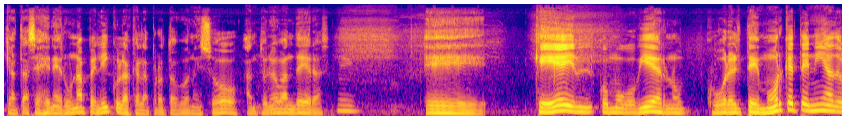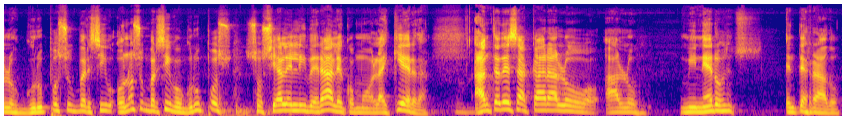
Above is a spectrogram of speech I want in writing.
que hasta se generó una película que la protagonizó Antonio Banderas, eh, que él como gobierno, por el temor que tenía de los grupos subversivos, o no subversivos, grupos sociales liberales como la izquierda, antes de sacar a, los a los mineros enterrados,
